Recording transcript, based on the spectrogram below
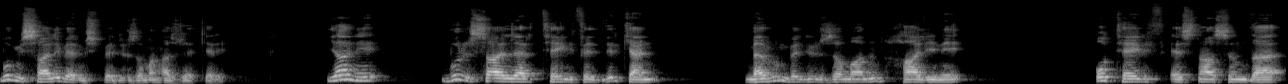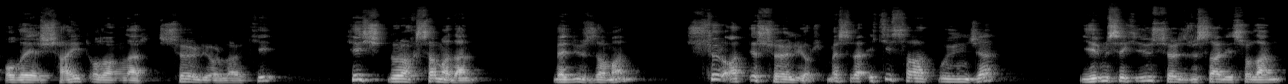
Bu misali vermiş Bediüzzaman Hazretleri. Yani bu risaleler telif edilirken merhum Bediüzzaman'ın halini o telif esnasında olaya şahit olanlar söylüyorlar ki hiç duraksamadan Bediüzzaman süratle söylüyor. Mesela iki saat boyunca 28. söz risalesi olan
